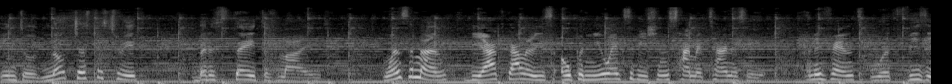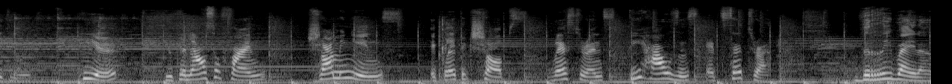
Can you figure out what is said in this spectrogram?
into not just a street, but a state of mind. Once a month, the art galleries open new exhibitions simultaneously, an event worth visiting. Here, you can also find charming inns, eclectic shops, restaurants, tea houses, etc. The Ribeira,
